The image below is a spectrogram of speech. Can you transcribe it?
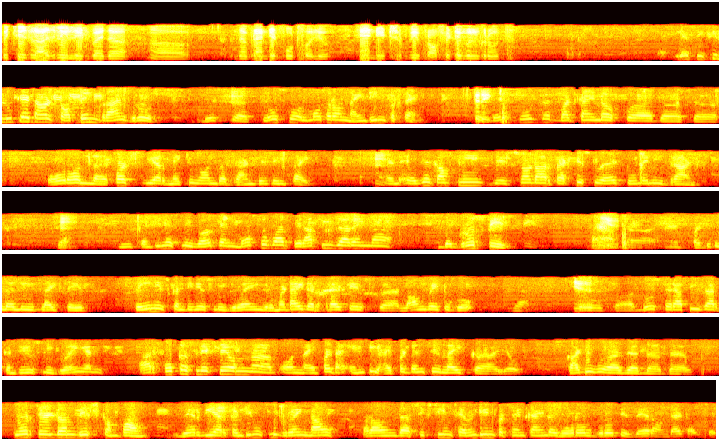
which is largely led by the uh, the branded portfolio, and it should be profitable growth. Yes, if you look at our top-end brand growth, this uh, close to almost around 19%. Correct. That shows that what kind of uh, the, the overall efforts we are making on the brand building side. And as a company, it's not our practice to add too many brands. Yeah. We continuously work and most of our therapies are in uh, the growth phase. And, uh, and particularly, like say, pain is continuously growing, rheumatoid arthritis, uh, long way to go. Yeah. Yeah. So uh, those therapies are continuously growing and our focus, let's say, on uh, on anti-hypertensive like uh, you know, cardio, uh, the, the, the chlorthalidone-based compound, where we are continuously growing now around uh, 16, 17% kind of overall growth is there on that also.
